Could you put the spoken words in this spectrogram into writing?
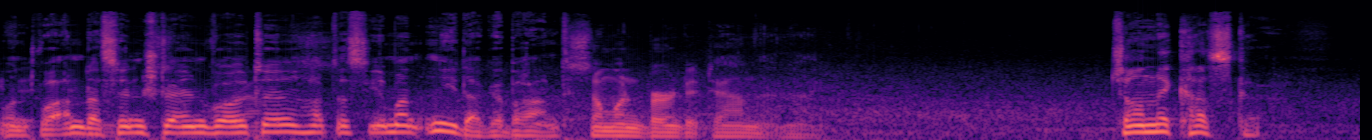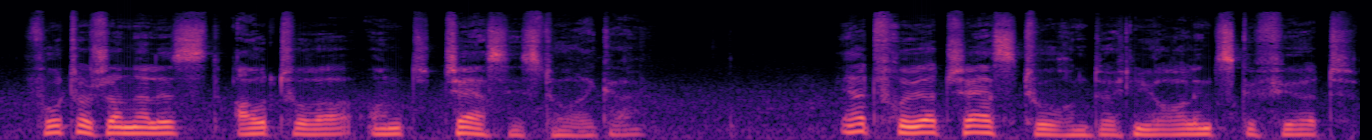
und woanders hinstellen wollte, hat es jemand niedergebrannt. John McCusker, Fotojournalist, Autor und Jazzhistoriker. Er hat früher Jazztouren durch New Orleans geführt.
